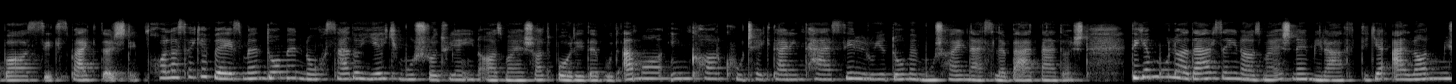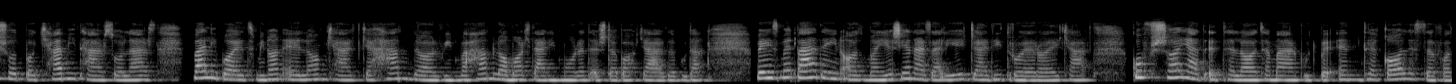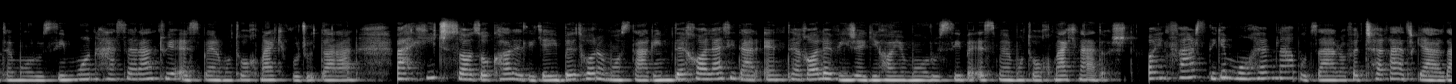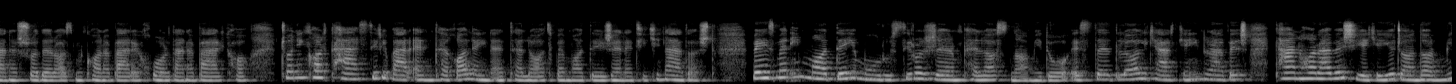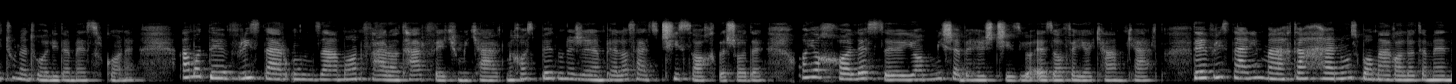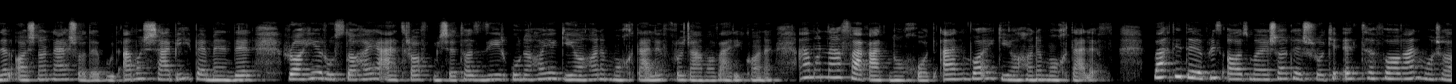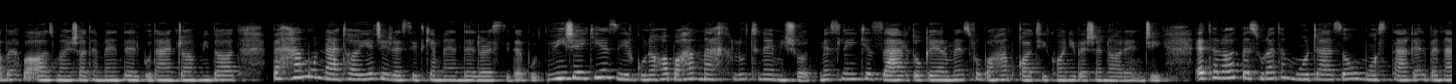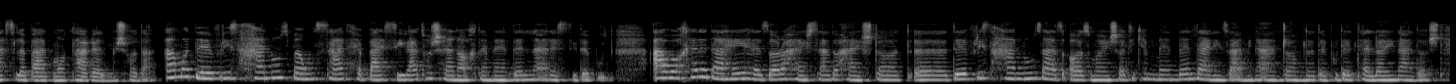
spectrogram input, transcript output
با six pack داشتیم. خلاصه که ویزمن دوم 901 موش رو توی این آزمایشات بریده بود. اما این کار کوچکترین تأثیری روی دوم موش های نسل بعد نداشت. دیگه مو لا درز این آزمایش نمی‌رفت. دیگه الان می‌شد با کمی ترس و لرز ولی با اطمینان اعلام کرد که هم داروین و هم لامارک در این مورد اشتباه کرده بودند ویزمن بعد این آزمایش یه نظریه جدید رو ارائه کرد. گفت شاید اطلاعات مربوط به انتقال صفات موروسی منحصرا توی اسپرم و تخمک وجود دارن و هیچ سازوکار دیگه ای به طور مستقیم دخالتی در انتقال ویژگی های موروسی به اسپرم و تخمک نداشت. با این فرض دیگه مهم نبود زرافه چقدر گردنش رو دراز می‌کنه برای خوردن برگ ها چون این کار تأثیری بر انتقال این اطلاعات به ماده ژنتیکی نداشت. ویزمن این ماده موروثی رو germ plasm نامید و استدلال کرد که این روش تنها روشیه که یه جاندار می‌تونه تولید مثل کنه. اما دوریس در اون زمان فراتر فکر می‌کرد می‌خواست بدونه germ plasm از چی ساخته شده؟ آیا خالصه یا میشه بهش چیزی رو اضافه یا کم کرد؟ دوریس در این مقطع هنوز با مقالات مندل آشنا نشده بود اما شبیه به مندل راهی روستاهای اطراف میشه تا زیرگونه های گیاهان مختلف رو جمع کنه. اما نه فقط نخود انواع گیاهان مختلف. وقتی دوریس آزمایشاتش رو که اتفاقا مشابه با آزمایشات مندل بود انجام می‌داد به همون نتایجی رسید که مندل رسیده بود. ویژگی زیرگونه ها با هم مخلوط نمی‌شد مثل اینکه زرد و قرمز رو با هم قاطی کنی بشه نارنجی. اطلاعات به صورت مجزا و مستقل به نسل بعد منتقل می شدن. اما دوریس هنوز به اون سطح بصیرت و شناخت مندل نرسیده بود. اواخر دهه 1880 دوریس هنوز از آزمایشاتی که مندل در این زمینه انجام داده بود اطلاعی نداشت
